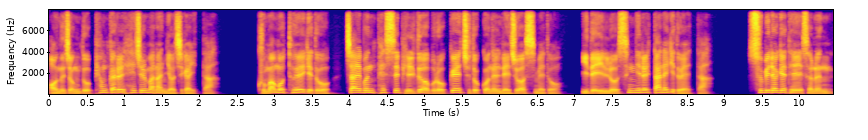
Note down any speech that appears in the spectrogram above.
어느 정도 평가를 해줄 만한 여지가 있다. 구마모토에게도 짧은 패스 빌드업으로 꽤 주도권을 내주었음에도 2대1로 승리를 따내기도 했다. 수비력에 대해서는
